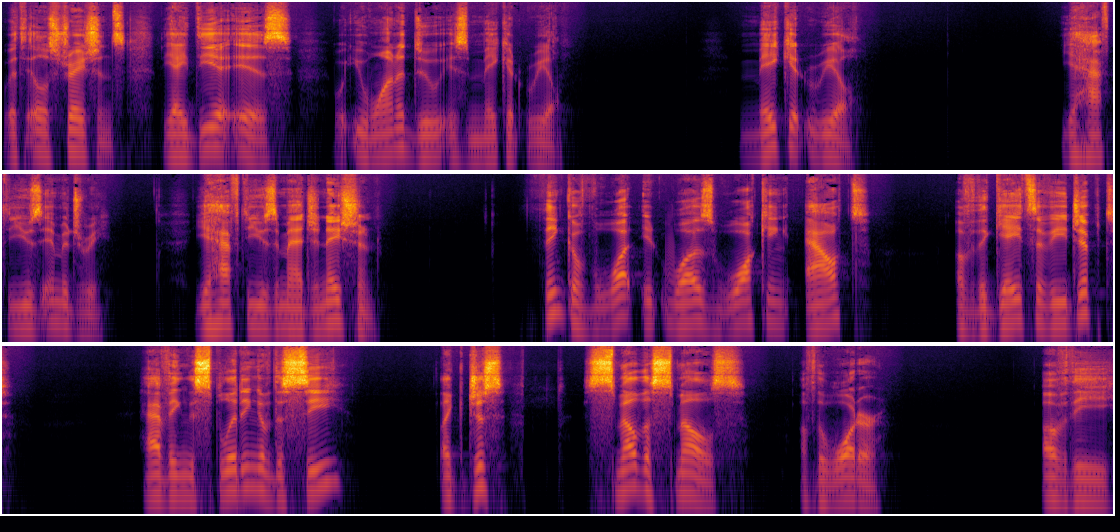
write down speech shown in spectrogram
with illustrations." The idea is what you want to do is make it real. Make it real. You have to use imagery. You have to use imagination. Think of what it was walking out of the gates of Egypt having the splitting of the sea, like just smell the smells of the water, of the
